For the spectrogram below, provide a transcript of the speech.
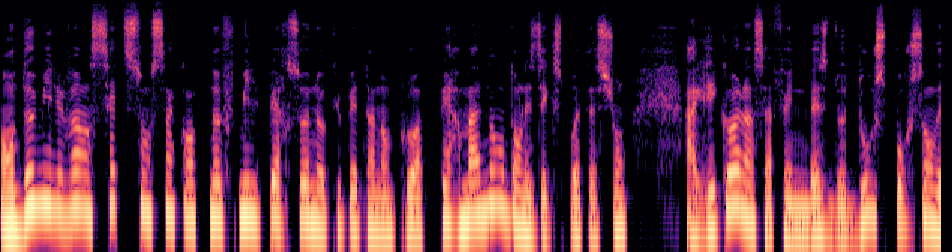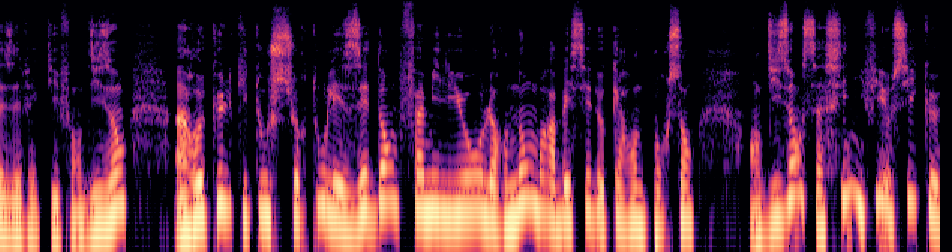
En 2020, 759 000 personnes occupaient un emploi permanent dans les exploitations agricoles. Hein, ça fait une baisse de 12% des effectifs en 10 ans. Un recul qui touche surtout les aidants familiaux. Leur nombre a baissé de 40% en 10 ans. Ça signifie aussi que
